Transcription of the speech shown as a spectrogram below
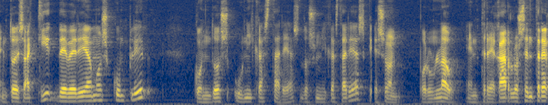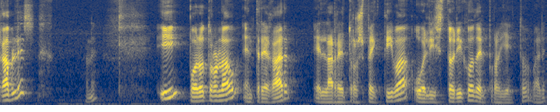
Entonces, aquí deberíamos cumplir con dos únicas tareas, dos únicas tareas que son, por un lado, entregar los entregables, ¿vale? Y, por otro lado, entregar en la retrospectiva o el histórico del proyecto, ¿vale?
